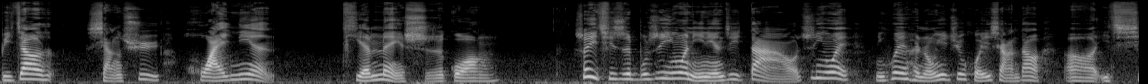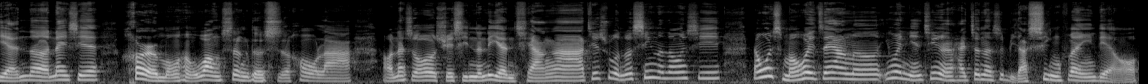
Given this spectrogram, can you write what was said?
比较想去怀念甜美时光。所以其实不是因为你年纪大哦，是因为你会很容易去回想到呃以前的那些荷尔蒙很旺盛的时候啦，哦那时候学习能力很强啊，接触很多新的东西。那为什么会这样呢？因为年轻人还真的是比较兴奋一点哦，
